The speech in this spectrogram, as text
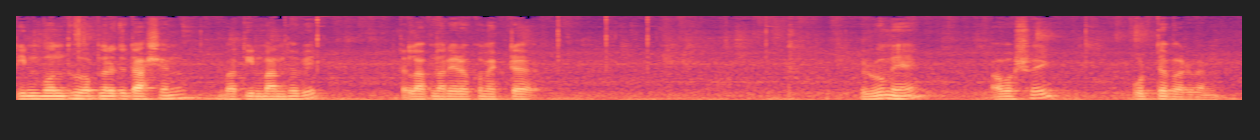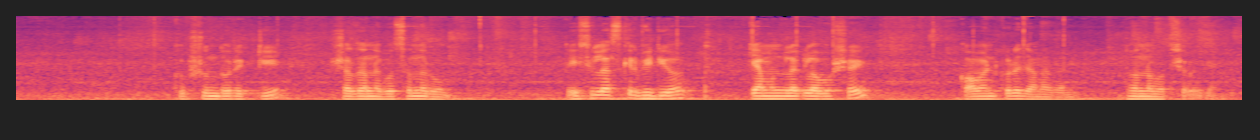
তিন বন্ধু আপনারা যদি আসেন, বা তিন বান্ধবী, তাহলে আপনার এরকম একটা রুমে অবশ্যই উঠতে পারবেন। খুব সুন্দর একটি সাজানো গোছানো রুম। এই ছিল আজকের ভিডিও। কেমন লাগল অবশ্যই কমেন্ট করে জানাবেন। ধন্যবাদ সবাইকে।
